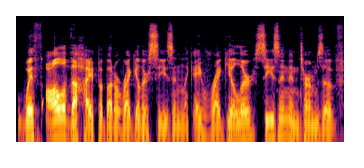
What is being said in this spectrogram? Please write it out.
with all of the hype about a regular season, like a regular season in terms of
